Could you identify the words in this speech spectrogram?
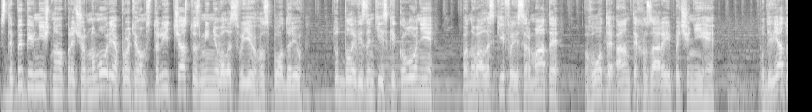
Степи північного причорномор'я протягом століть часто змінювали своїх господарів. Тут були візантійські колонії, панували скіфи і сармати, готи, анти, хозари і печеніги. У 9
